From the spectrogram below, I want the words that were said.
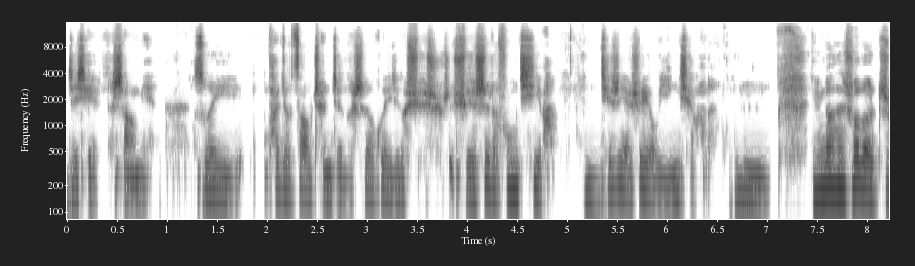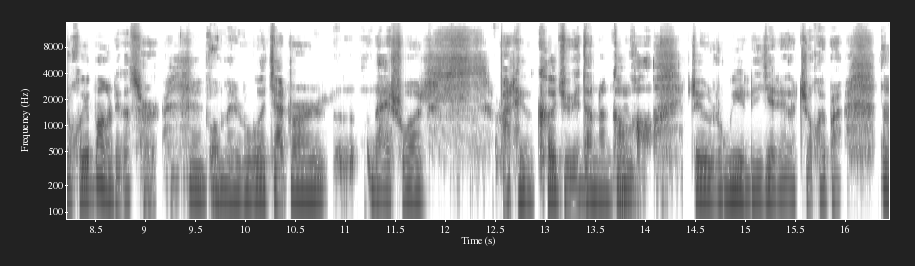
这些上面，所以它就造成整个社会这个学士学士的风气吧。其实也是有影响的。嗯，您刚才说到“指挥棒”这个词儿，我们如果假装来说，把这个科举当成高考，这个容易理解。这个指挥棒，那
